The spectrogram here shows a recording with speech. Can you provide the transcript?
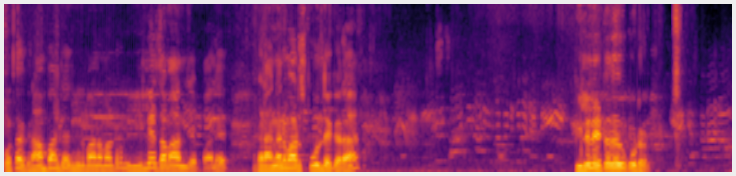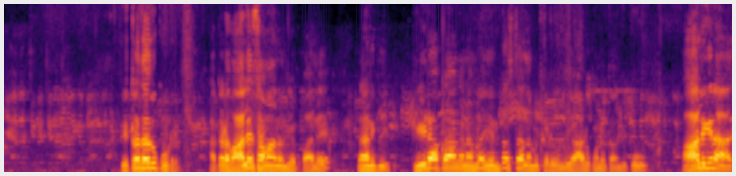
కొత్త గ్రామ పంచాయతీ నిర్మాణం అంటారు వీళ్ళే సమాధానం చెప్పాలి. అక్కడ అంగన్వాడీ స్కూల్ దగ్గర పిల్లలు ఎట్లా చదువుకుంటారు? ఎట్లా చదువుకుంటారు? అక్కడ వాళ్ళే సమాధానం చెప్పాలి. దానికి క్రీడా ప్రాంగణంలో ఎంత స్థలం ఇక్కడ ఉంది ఆడుకునేటందుకు? ఆలిగిన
